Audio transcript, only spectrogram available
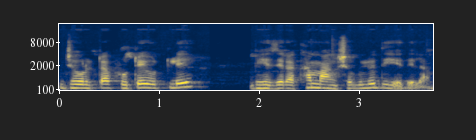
ঝোলটা ফুটে উঠলে ভেজে রাখা মাংসগুলো দিয়ে দিলাম।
